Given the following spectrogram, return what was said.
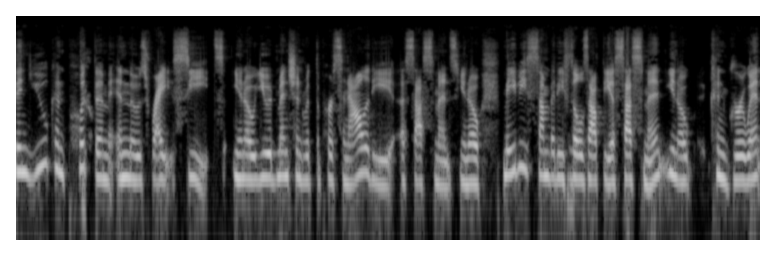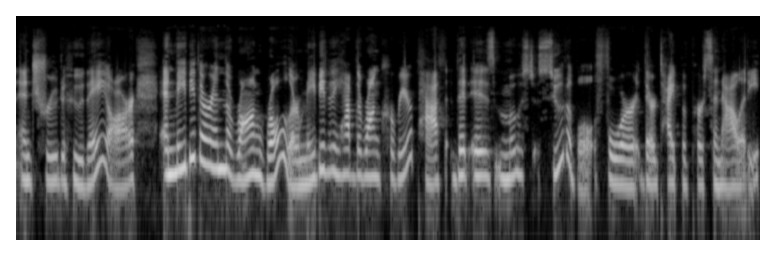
then you can put them in those right seats. You know, you had mentioned with the personality assessments, you know, maybe somebody fills out the assessment, you know, congruent and true to who they are. And maybe they're in the wrong role, or maybe they have the wrong career path that is most suitable for their type of personality.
